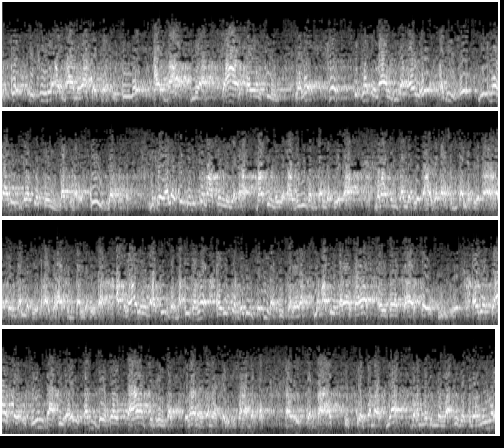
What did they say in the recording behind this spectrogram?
اس کو اسی میں اربا نیا کہتے ہیں۔ اسی میں اربا نیا چار سو اصول یعنی صرف اس میں ایمان ہی کا قول ہو حدیث ہو، لکھنے والے کی طرف سے کوئی لفظ نہ ہو، کوئی لفظ نہ ہو۔ لکھنے والے صرف جو لکھے معصوم نہیں کہا، معصوم نہیں کہا وزو کا متعلق یہ کہا، نماز کے متعلق یہ کہا زکا سے متعلق یہ کہا، حج سے متعلق یہ کہا جہاز سے متعلق یہ کہا۔ اخبار معصوم کو نقل کرنا اور اس کو بدل صحیح محسوس کر لینا یہ اپنے قرار پایا اور اس طرح چار سو اصول ہے اور وہ چار سو اصول باقی رہے، سن دو سو سات ڈگری تک انہوں نے کی شہادت تک۔ اور اس کے بعد اس کو جمع کیا، محمد ابن واحد یاقوب سلونی نے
